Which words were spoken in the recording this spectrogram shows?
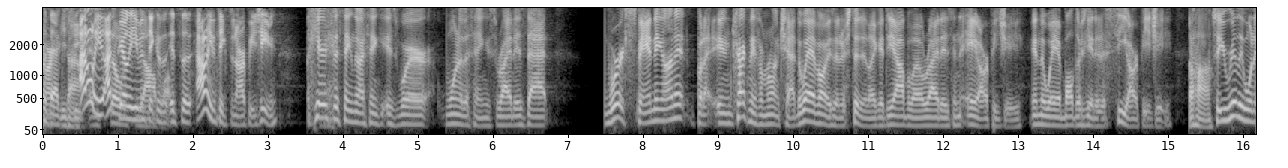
action of RPG. Exile. I don't. Even, I So barely even think Diablo. it's, it's a. I don't even think it's an RPG. Here's the thing, though. I think is where one of the things, right, is that we're expanding on it. But I, and correct me if I'm wrong, Chad. The way I've always understood it, like a Diablo, right, is an ARPG, in the way a Baldur's Gate is a CRPG. Uh-huh. So you really want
